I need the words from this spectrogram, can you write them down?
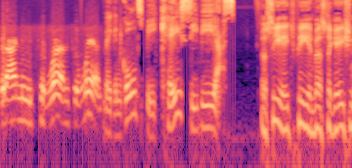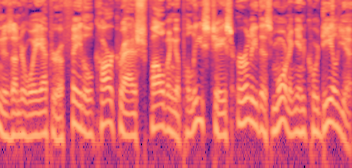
that I need to run to win. Megan Goldsby, KCBS. A CHP investigation is underway after a fatal car crash following a police chase early this morning in Cordelia.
